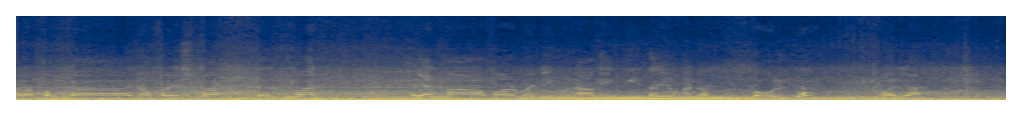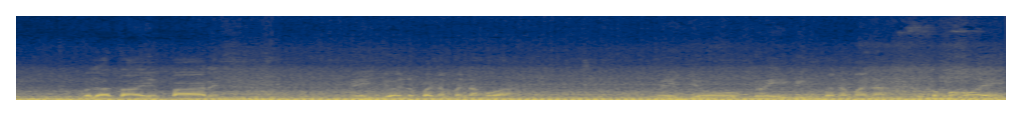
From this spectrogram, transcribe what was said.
Para pagka, ano, fresh pa, 31. Ayan mga ka-farmer, di ko nakikita yung ano, tolda. Wala. Wala tayong pares. Medyo ano pa naman ako ah. Medyo craving pa naman ah. Gutom ako eh.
